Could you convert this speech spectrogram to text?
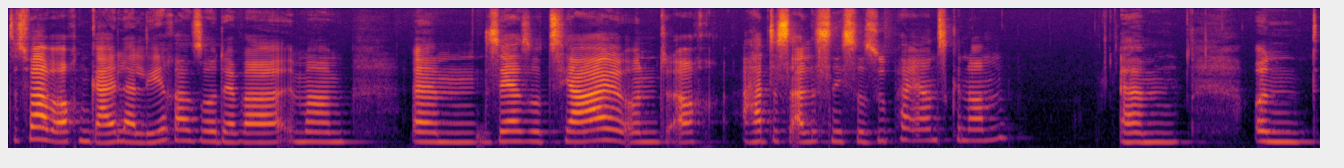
das war aber auch ein geiler Lehrer, so, der war immer ähm, sehr sozial und auch hat das alles nicht so super ernst genommen. Ähm, und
